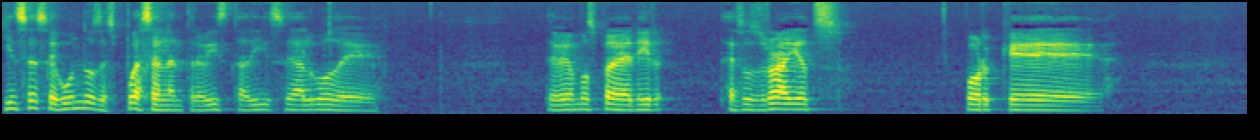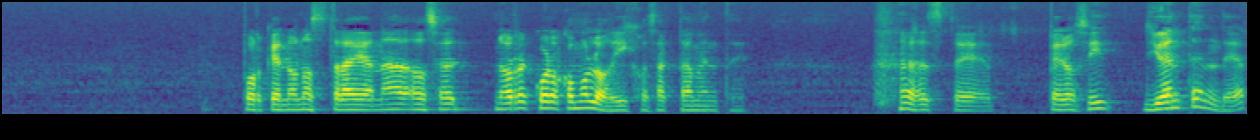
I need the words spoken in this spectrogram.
15 segundos después en la entrevista dice algo de debemos prevenir esos riots porque porque no nos trae nada, o sea, no recuerdo cómo lo dijo exactamente. este, pero sí dio a entender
